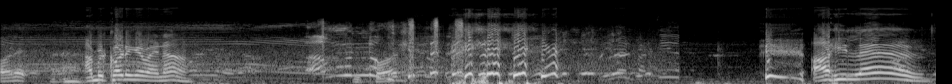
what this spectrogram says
On it. I'm recording it right now. Oh, he left.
